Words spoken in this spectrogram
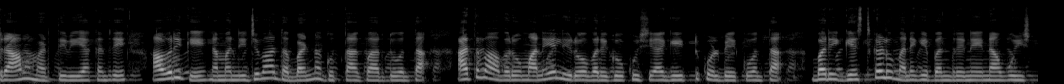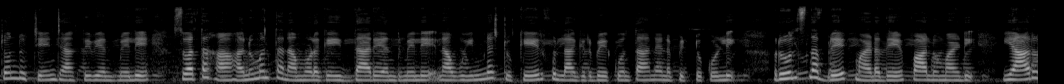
ಡ್ರಾಮಾ ಮಾಡ್ತೀವಿ. ಯಾಕಂದರೆ ಅವರಿಗೆ ನಮ್ಮ ನಿಜವಾದ ಬಣ್ಣ ಗೊತ್ತಾಗಬಾರ್ದು ಅಂತ, ಅಥವಾ ಅವರು ಮನೆಯಲ್ಲಿರೋವರೆಗೂ ಖುಷಿಯಾಗಿ ಇಟ್ಟುಕೊಳ್ಬೇಕು ಅಂತ. ಬರೀ ಗೆಸ್ಟ್ಗಳು ಮನೆಗೆ ಬಂದ್ರೇ ನಾವು ಇಷ್ಟೊಂದು ಚೇಂಜ್ ಆಗ್ತೀವಿ ಅಂದಮೇಲೆ ಸ್ವತಃ ಹನುಮಂತ ನಮ್ಮೊಳಗೆ ಇದ್ದಾರೆ ಅಂದಮೇಲೆ ನಾವು ಇನ್ನಷ್ಟು ಕೇರ್ಫುಲ್ ಆಗಿರಬೇಕು ಅಂತ ನೆನಪಿಟ್ಟುಕೊಳ್ಳಿ. ರೂಲ್ಸ್ನ ಬ್ರೇಕ್ ಮಾಡದೆ ಫಾಲೋ ಮಾಡಿ. ಯಾರು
